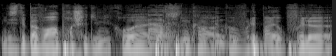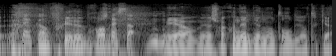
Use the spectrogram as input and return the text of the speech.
Et- n'hésitez pas à vous rapprocher du micro, euh, Ah, Delphine, quand, quand vous voulez parler. Vous pouvez le, vous pouvez le prendre. ça. Mais, euh, mais je crois qu'on a bien entendu en tout cas.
